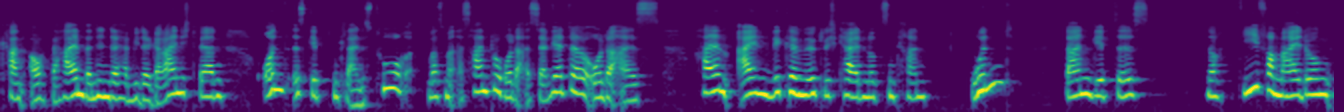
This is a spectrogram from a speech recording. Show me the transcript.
kann auch der Halm dann hinterher wieder gereinigt werden. Und es gibt ein kleines Tuch, was man als Handtuch oder als Serviette oder als Halmeinwickelmöglichkeit nutzen kann. Und dann gibt es noch die Vermeidung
